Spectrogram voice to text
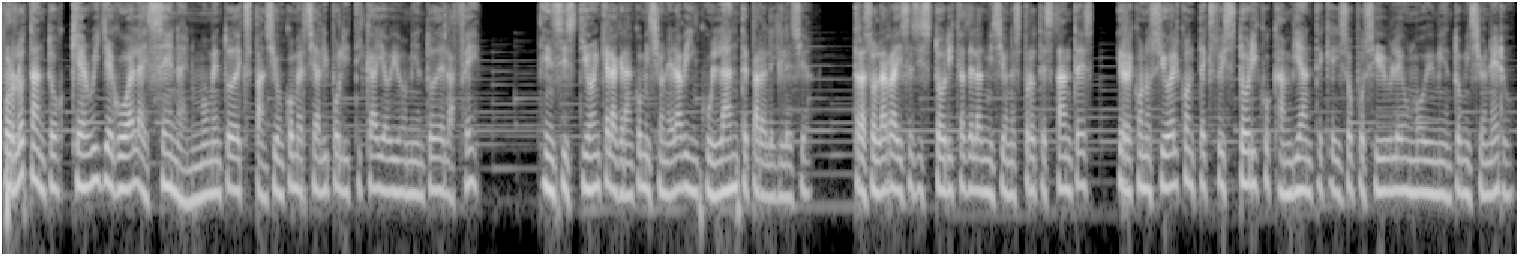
Por lo tanto, Carey llegó a la escena en un momento de expansión comercial y política y avivamiento de la fe. Insistió en que la Gran Comisión era vinculante para la Iglesia. Trazó las raíces históricas de las misiones protestantes y reconoció el contexto histórico cambiante que hizo posible un movimiento misionero.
